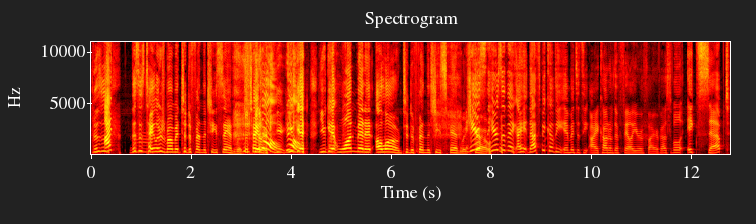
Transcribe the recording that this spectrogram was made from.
This is I- this is mm. Teylor's moment to defend the cheese sandwich. Teylor, No, you, you no. get you get one minute alone to defend the cheese sandwich. here's Go. here's the thing. I that's become the image. It's the icon of the failure of Fyre Festival. Except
